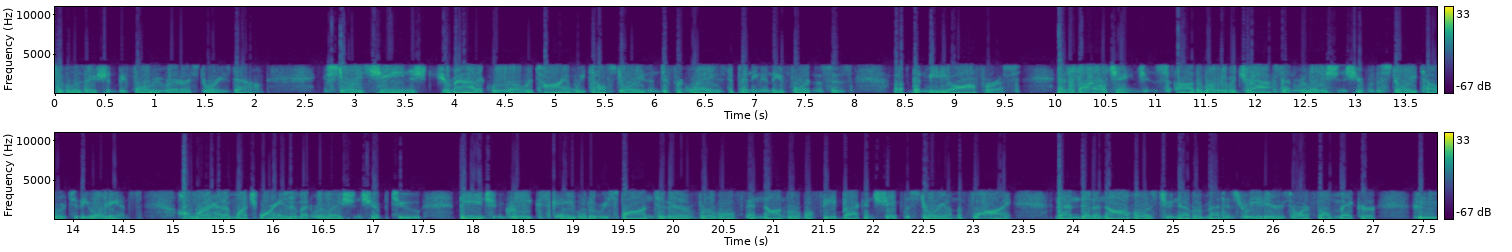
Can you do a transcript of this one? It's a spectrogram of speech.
civilization before we wrote our stories down. Stories change dramatically over time. We tell stories in different ways depending on the affordances that media offer us. And style changes. Uh, the mode of address and relationship of the storyteller to the audience. Homer had a much more intimate relationship to the ancient Greeks, able to respond to their verbal and nonverbal feedback and shape the story on the fly, than did a novelist who never met his readers or a filmmaker who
